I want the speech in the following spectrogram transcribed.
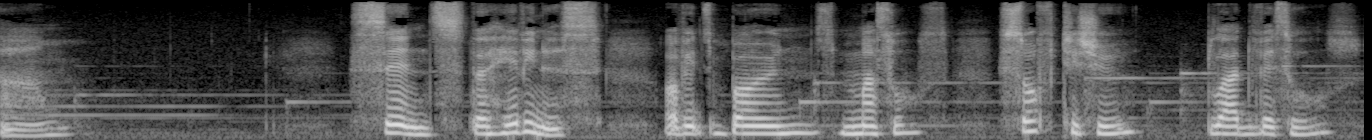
arm. Sense the heaviness of its bones, muscles, soft tissue, blood vessels.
